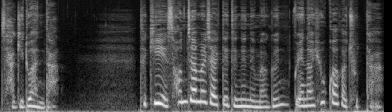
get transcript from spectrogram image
자기도 한다. 특히 선잠을 잘 때 듣는 음악은 꽤나 효과가 좋다.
